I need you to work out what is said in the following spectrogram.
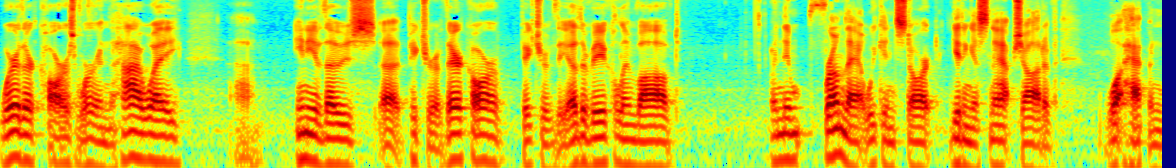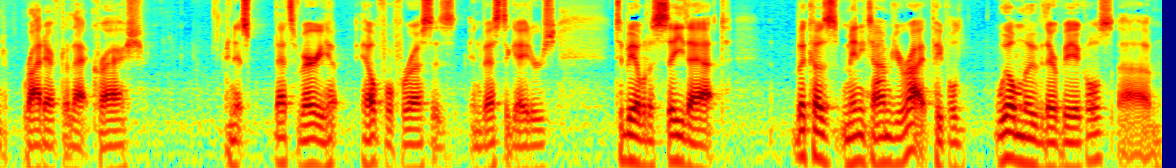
where their cars were in the highway, uh, any of those, uh, picture of their car, picture of the other vehicle involved, and then from that we can start getting a snapshot of what happened right after that crash, and it's that's very helpful for us as investigators to be able to see that because many times you're right, people will move their vehicles. Um,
